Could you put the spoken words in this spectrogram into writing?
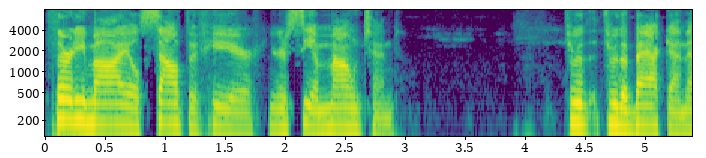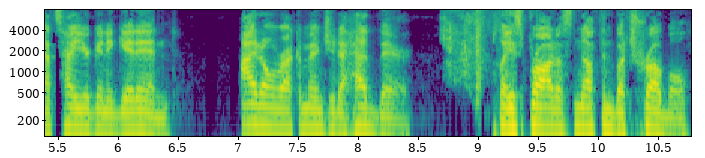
30 miles south of here. You're going to see a mountain through the, through the back end. That's how you're going to get in. I don't recommend you to head there. Place brought us nothing but trouble.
